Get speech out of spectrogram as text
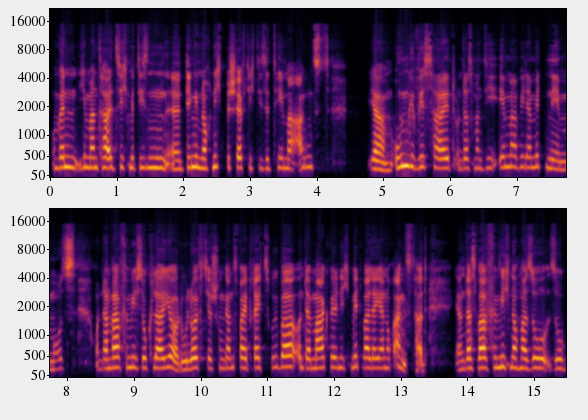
Und wenn jemand halt sich mit diesen äh, Dingen noch nicht beschäftigt, diese Thema Angst, ja, Ungewissheit und dass man die immer wieder mitnehmen muss. Und dann war für mich so klar, ja, du läufst ja schon ganz weit rechts rüber und der Marc will nicht mit, weil er ja noch Angst hat. Ja, und das war für mich nochmal so, so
